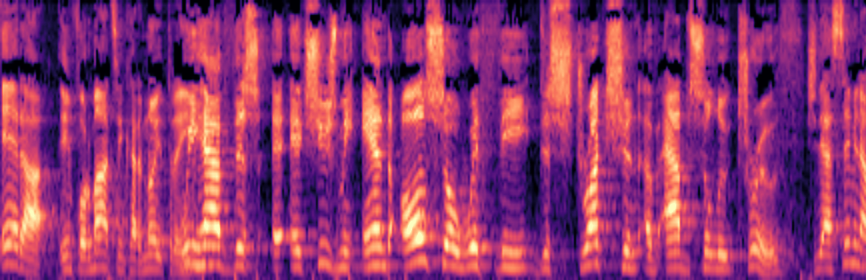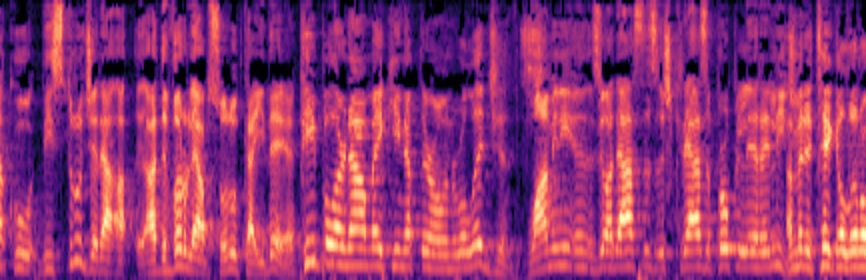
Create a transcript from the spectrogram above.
era informației în care noi trăim, we have this, excuse me, and also with the destruction of absolute truth, și de asemenea cu distrugerea a- adevărului absolut ca idee, people are now making up their own religions. oamenii în ziua de astăzi își creează propriile I'm religii. going to take a little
